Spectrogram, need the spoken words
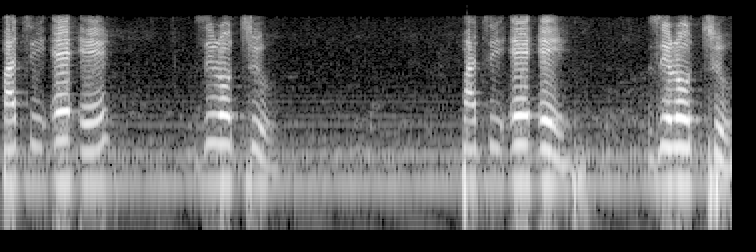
Party AA, zero two. Party AA, zero two.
